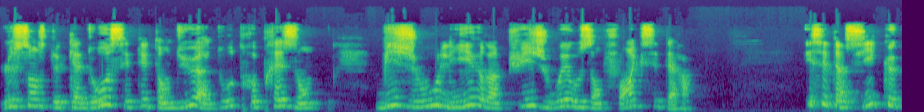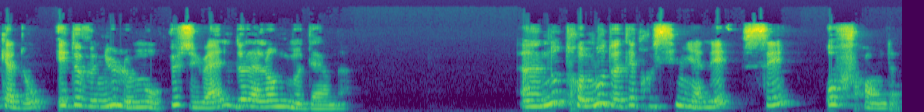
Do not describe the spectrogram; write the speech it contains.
le sens de cadeau s'est étendu à d'autres présents, bijoux, livres, puis jouets aux enfants, etc. Et c'est ainsi que cadeau est devenu le mot usuel de la langue moderne. Un autre mot doit être signalé, c'est offrande.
